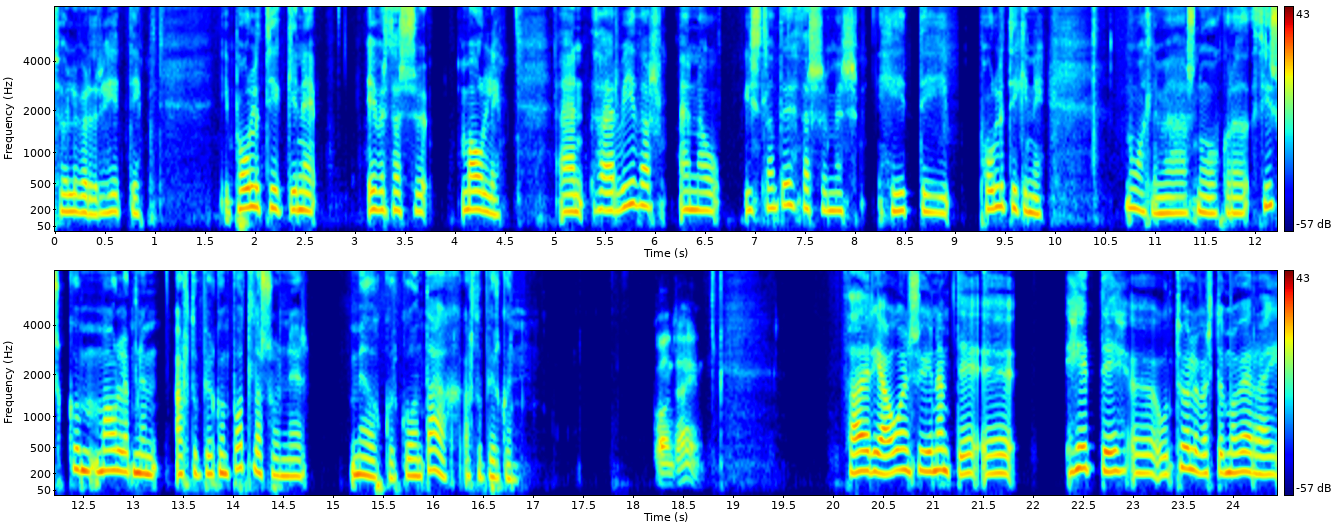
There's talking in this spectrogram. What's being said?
töluverður hitti í pólitíkinni yfir þessu máli. En það er víðar en á Íslandi þar sem er hitti í pólitíkinni Nú ætlum við að snú okkur að þýskum málefnum. Artur Björgun Bodlason er með okkur. Góðan dag, Artur Björgun. Góðan dag. Það er já, eins og ég nefndi, eh, hitti eh, og töluvert um að vera í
